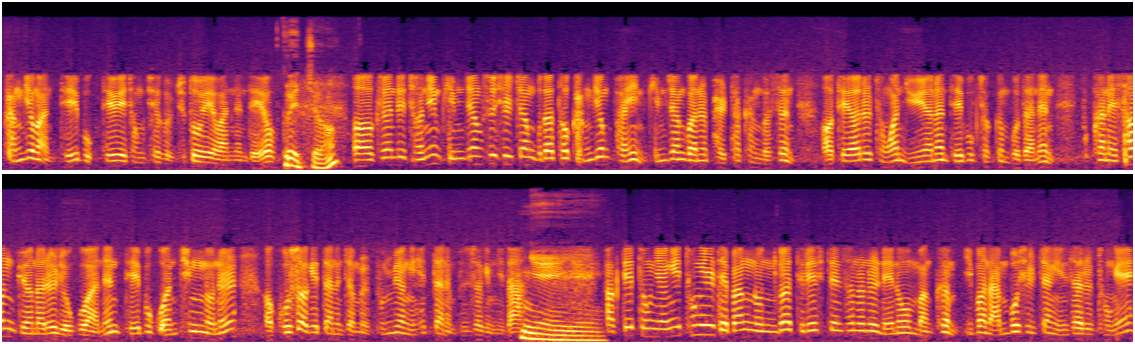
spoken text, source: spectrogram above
강경한 대북 대외 정책을 주도해 왔는데요. 그랬죠. 어, 그런데 전임 김장수 실장보다 더 강경파인 김 장관을 발탁한 것은 어, 대화를 통한 유연한 대북 접근보다는 북한의 선 변화를 요구하는 대북 원칙론을 어, 고수하겠다는 점을 분명히 했다는 분석입니다. 예, 예. 박 대통령이 통일 대박론과 드레스덴 선언을 내놓은 만큼 이번 안보실장 인사를 통해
